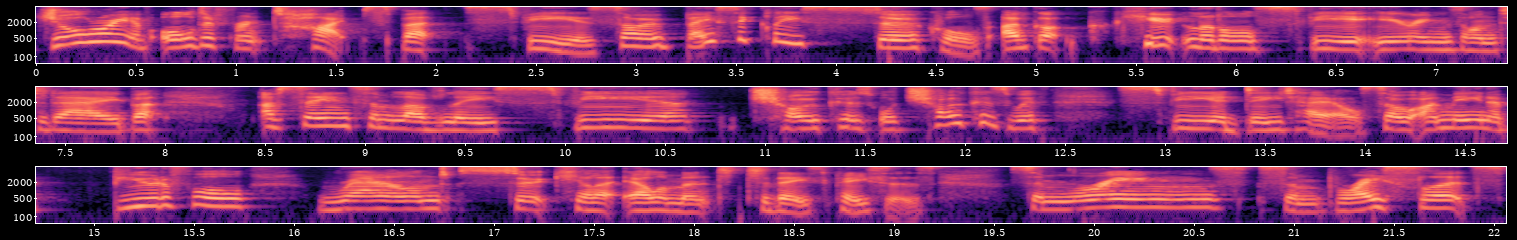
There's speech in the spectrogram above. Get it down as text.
jewelry of all different types, but spheres. So basically circles. I've got cute little sphere earrings on today, but I've seen some lovely sphere chokers or chokers with sphere detail. So I mean a beautiful round circular element to these pieces. Some rings, some bracelets,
